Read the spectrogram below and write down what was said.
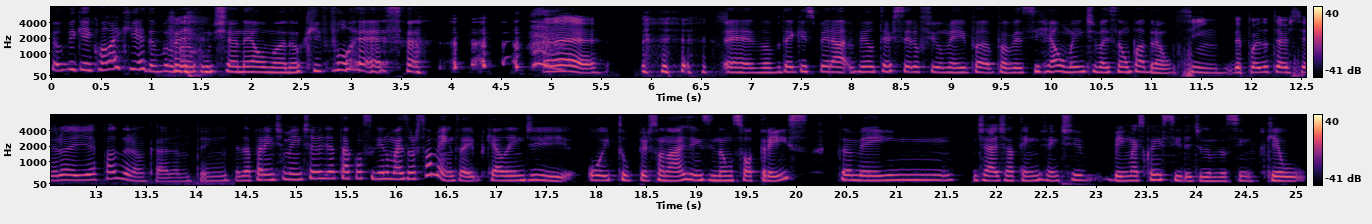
Eu fiquei, qual é que é teu problema com Chanel, mano? Que porra é essa? é, É, vamos ter que esperar ver o terceiro filme aí pra, pra ver se realmente vai ser um padrão. sim. Depois do terceiro aí é padrão, cara. Não tem. Mas aparentemente ele já tá conseguindo mais orçamento aí, porque além de oito personagens e não só três, também já, já tem gente bem mais conhecida, digamos assim. Porque o,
